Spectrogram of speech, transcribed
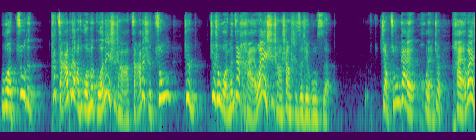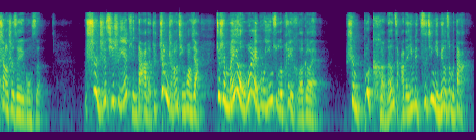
我住的。它砸不了我们国内市场啊，砸的是中，就是就是我们在海外市场上市这些公司，叫中概互联，就是海外上市这些公司，市值其实也挺大的。就正常情况下，就是没有外部因素的配合，各位是不可能砸的，因为资金你没有这么大。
